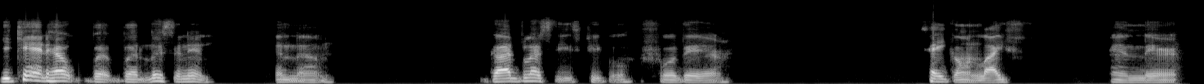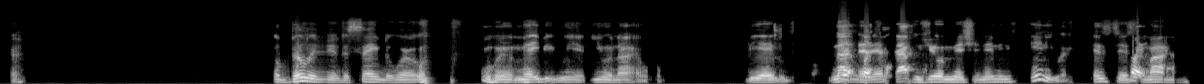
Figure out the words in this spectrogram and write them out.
you can't help but but listen in, and um, God bless these people for their take on life and their ability to save the world. where maybe we, you and I, will be able to. Not yeah, that that was your mission any anyway. It's just right. mine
